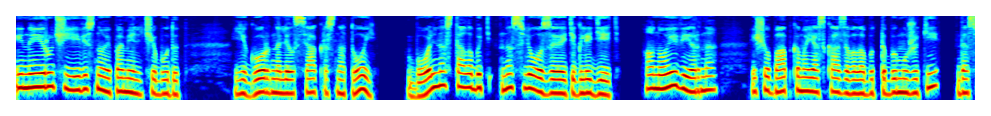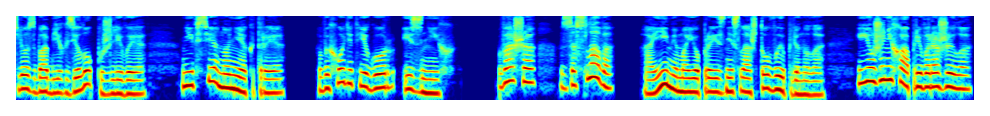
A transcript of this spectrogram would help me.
Иные ручьи весной помельче будут. Егор налился краснотой. Больно стало быть на слезы эти глядеть. Оно и верно. Еще бабка моя сказывала, будто бы мужики до слез бабьих зело пужливые — не все, но некоторые. Выходит Егор из них. «Ваша Заслава?» А имя мое произнесла, что выплюнула. Ее жениха приворожила.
